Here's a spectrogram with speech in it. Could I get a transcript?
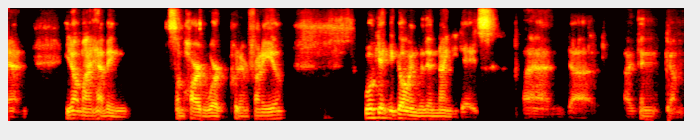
and you don't mind having some hard work put in front of you we'll get you going within 90 days. And uh, i think um,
